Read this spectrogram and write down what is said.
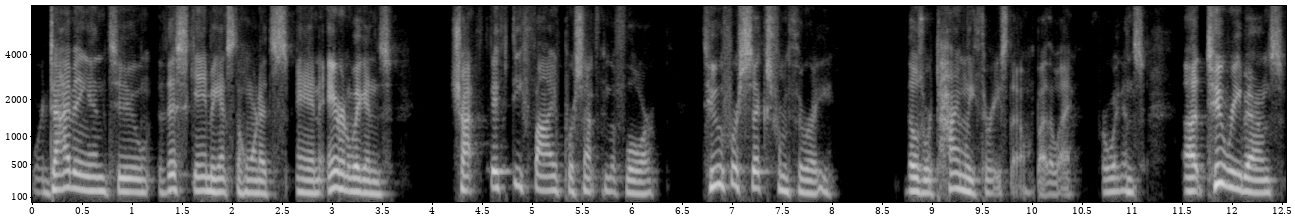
we're diving into this game against the Hornets, and Aaron Wiggins shot 55% from the floor, two for six from three. Those were timely threes, though, by the way, for Wiggins. Uh, two rebounds,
